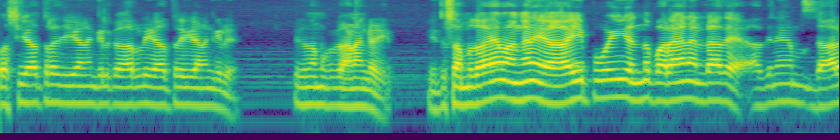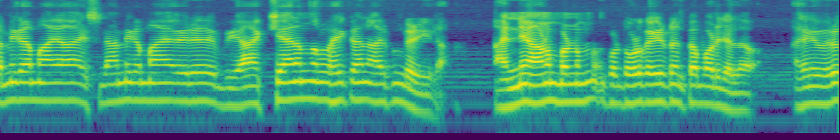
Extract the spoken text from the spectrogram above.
ബസ് യാത്ര ചെയ്യുകയാണെങ്കിൽ കാറിൽ യാത്ര ചെയ്യുകയാണെങ്കിൽ ഇത് നമുക്ക് കാണാൻ കഴിയും. ഇത് സമുദായം അങ്ങനെ ആയിപ്പോയി എന്ന് പറയാനല്ലാതെ അതിനെ ധാർമ്മികമായ ഇസ്ലാമികമായ ഒരു വ്യാഖ്യാനം നിർവഹിക്കാൻ ആർക്കും കഴിയില്ല. അന്യാണും പെണ്ണും തോൾ കൈയിട്ട് നിൽക്കാൻ പാടില്ലല്ലോ. അല്ലെങ്കിൽ ഒരു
